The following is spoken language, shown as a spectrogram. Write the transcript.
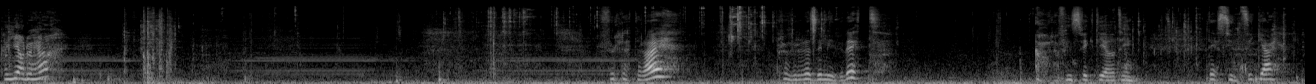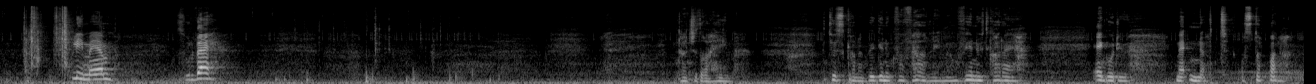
Hva gjør du her? fulgt etter deg. Prøver å redde livet ditt. Ja, det fins viktigere ting. Det syns ikke jeg. Bli med hjem. Solveig! Vi kan ikke dra hjem. Tyskerne bygger noe forferdelig. Vi må finne ut hva det er. Jeg og du, vi er nødt å stoppe det.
